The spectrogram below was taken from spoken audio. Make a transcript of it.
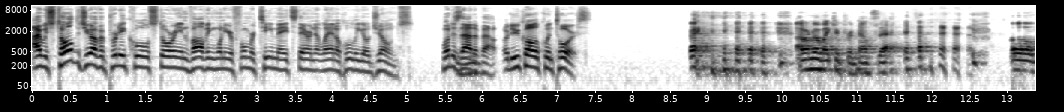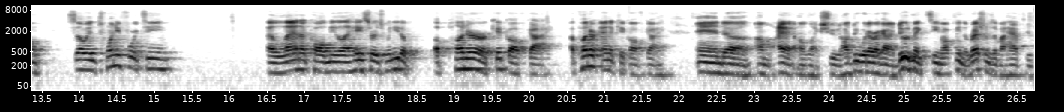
I was told that you have a pretty cool story involving one of your former teammates there in Atlanta, Julio Jones. What is mm-hmm. that about? Or do you call him Quintorris? I don't know if I can pronounce that. um, so in 2014, Atlanta called me like, "Hey, Serge, we need a, a punter or kickoff guy." a punter and a kickoff guy. And uh, um, I, I, was like, shoot, I'll do whatever I got to do to make the team. I'll clean the restrooms if I have to.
